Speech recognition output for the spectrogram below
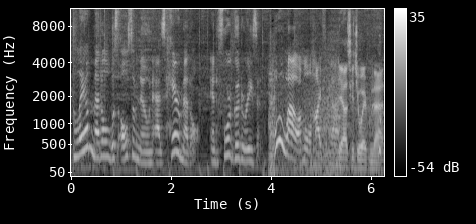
Glam metal was also known as hair metal, and for good reason. Oh wow, I'm a little high from that. Yeah, let's get you away from that.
